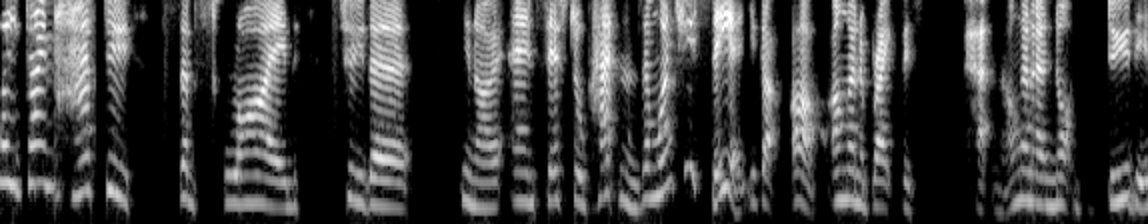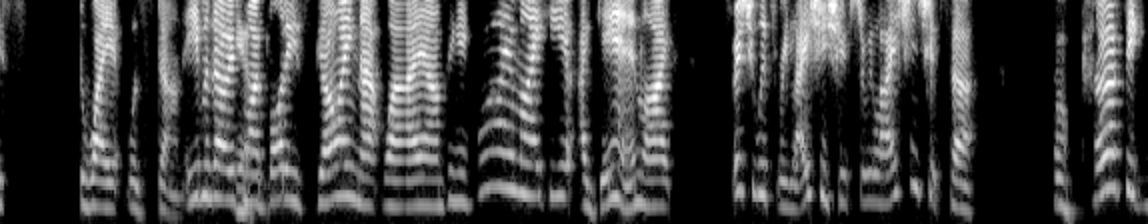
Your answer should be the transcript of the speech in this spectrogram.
they don't have to subscribe to the you know ancestral patterns and once you see it you go oh i'm going to break this pattern i'm going to not do this the way it was done even though if Yeah. my body's going that way i'm thinking why am i here again like especially with relationships the relationships are Oh. perfect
